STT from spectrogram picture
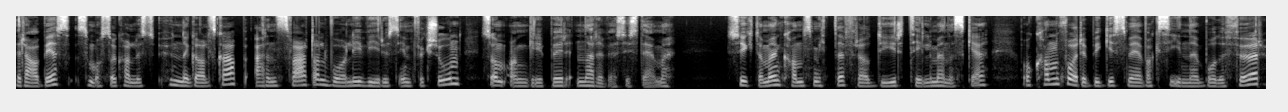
Rabies, som også kalles hundegalskap, er en svært alvorlig virusinfeksjon som angriper nervesystemet. Sykdommen kan smitte fra dyr til menneske, og kan forebygges med vaksine både før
